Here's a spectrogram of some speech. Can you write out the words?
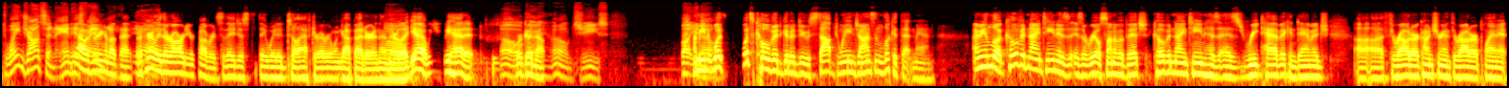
Dwayne Johnson and his. yeah, I was family. reading about that, but Yeah. apparently they're already recovered. So they just they waited till after everyone got better, and then Oh. like, "Yeah, we, we had it." oh, we're good now." Oh, jeez. But I you mean, know, what's what's COVID gonna do? Stop Dwayne Johnson? Look at that man. I mean, look, COVID nineteen is is a real son of a bitch. COVID nineteen has has wreaked havoc and damage uh, uh, throughout our country and throughout our planet.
